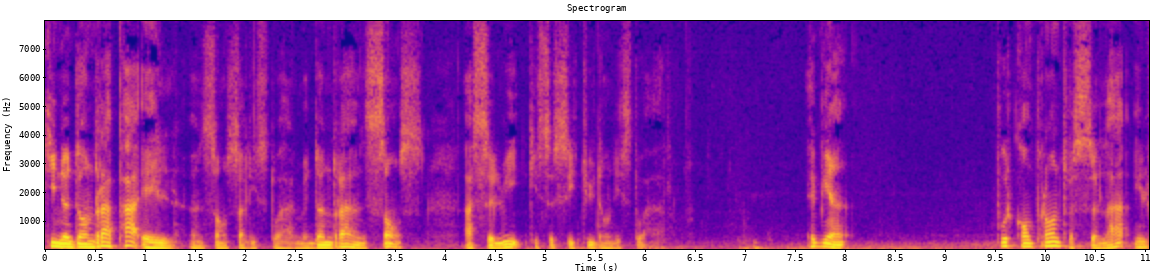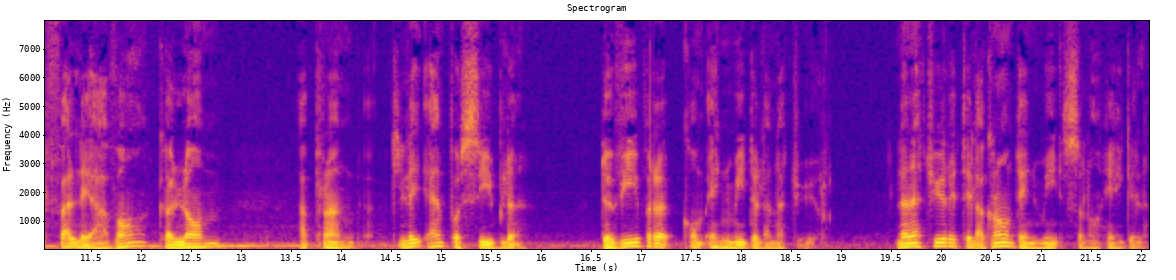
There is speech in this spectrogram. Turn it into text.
qui ne donnera pas, elle, un sens à l'histoire, mais donnera un sens à celui qui se situe dans l'histoire. Eh bien, pour comprendre cela, il fallait avant que l'homme apprenne qu'il est impossible de vivre comme ennemi de la nature. La nature était la grande ennemie selon Hegel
